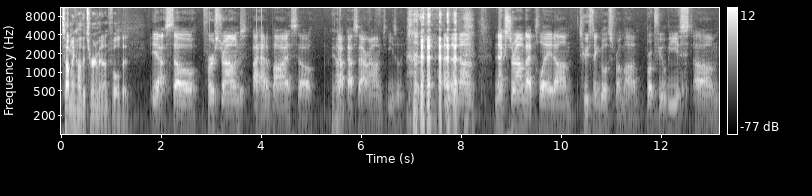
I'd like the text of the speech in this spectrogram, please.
Tell me how the tournament unfolded. Yeah. So first round, I had a bye, so yeah. got past that round easily. and then. Um, Next round, I played um, two singles from uh, Brookfield East, um,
